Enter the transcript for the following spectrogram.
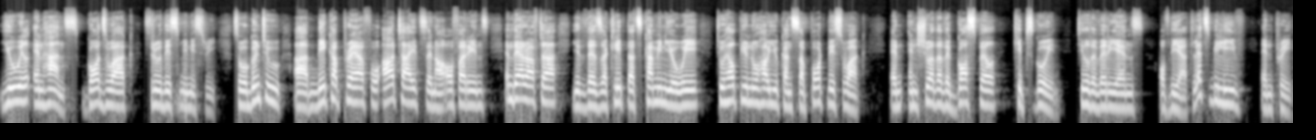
you will enhance God's work through this ministry. So we're going to uh, make a prayer for our tithes and our offerings. And thereafter, there's a clip that's coming your way to help you know how you can support this work and ensure that the gospel keeps going till the very ends of the earth. Let's believe and pray.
